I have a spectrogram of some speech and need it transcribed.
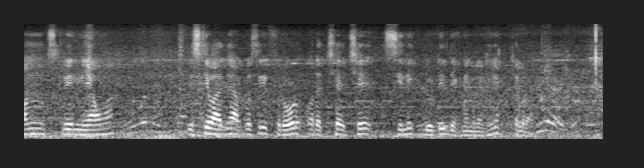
ऑन स्क्रीन नहीं आऊँगा। इसके बाद में आपको सिर्फ़ रोड और अच्छे अच्छे सीनिक ब्यूटी देखने मिलेगा, ठीक है? चलो।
